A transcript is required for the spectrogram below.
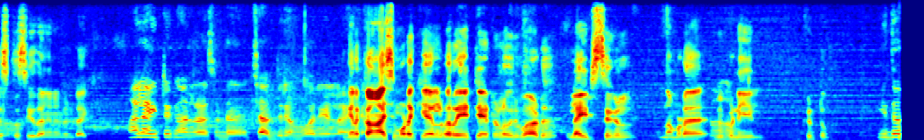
ഡിസ്കസ് ചെയ്ത് അങ്ങനെ ഉണ്ടാക്കി. ആ ലൈറ്റ് ചതുരം പോലെയുള്ള ഇങ്ങനെ കാശ് മുടക്കിയാൽ വെറൈറ്റി ആയിട്ടുള്ള ഒരുപാട് ലൈറ്റ്സുകൾ നമ്മുടെ വിപണിയിൽ കിട്ടും. ഇതോ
